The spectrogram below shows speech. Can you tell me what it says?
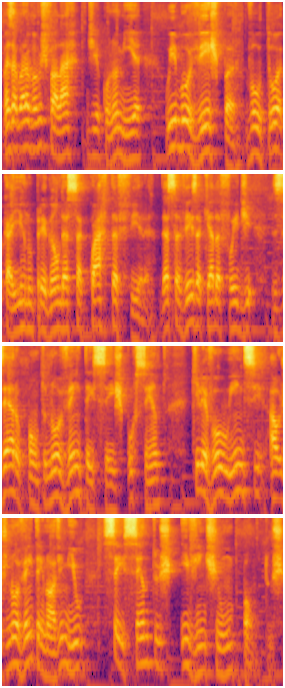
Mas agora vamos falar de economia. O Ibovespa voltou a cair no pregão dessa quarta-feira. Dessa vez a queda foi de 0,96%, que levou o índice aos 99.621 pontos.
